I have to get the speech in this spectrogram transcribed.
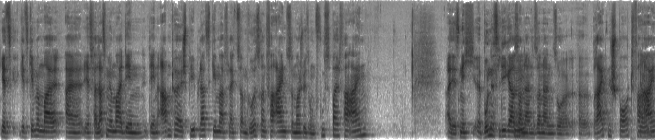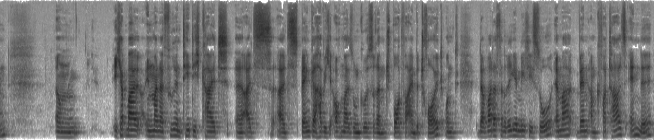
Jetzt, jetzt gehen wir mal, äh, jetzt verlassen wir mal den, den Abenteuerspielplatz, gehen wir vielleicht zu einem größeren Verein, zum Beispiel so einem Fußballverein. Also jetzt nicht äh, Bundesliga, mhm. sondern, sondern so äh, Breitensportverein. Ja. Ähm, ich habe mal in meiner früheren Tätigkeit äh, als, als Banker habe ich auch mal so einen größeren Sportverein betreut und da war das dann regelmäßig so, Emma, wenn am Quartalsende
